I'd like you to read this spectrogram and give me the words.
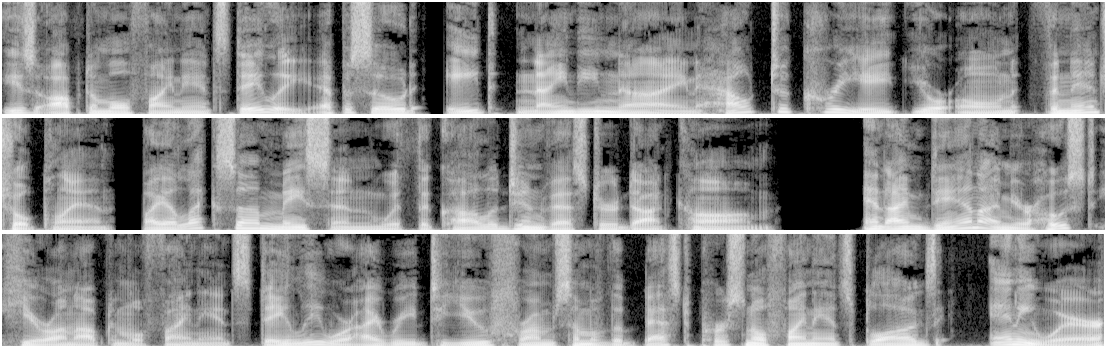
is Optimal Finance Daily, episode 899 How to Create Your Own Financial Plan by Alexa Mason with thecollegeinvestor.com. And I'm Dan, I'm your host here on Optimal Finance Daily, where I read to you from some of the best personal finance blogs anywhere.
